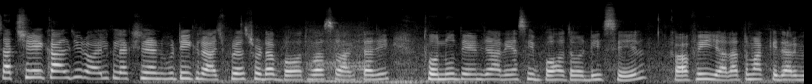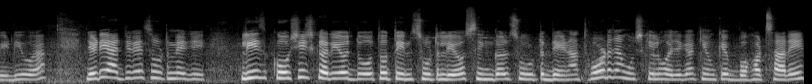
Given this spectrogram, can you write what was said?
ਸਤਿ ਸ਼੍ਰੀ ਅਕਾਲ ਜੀ royal collection and boutique Rajpura ਤੁਹਾਡਾ ਬਹੁਤ-ਬਹੁਤ ਸਵਾਗਤ ਹੈ ਜੀ। ਤੁਹਾਨੂੰ ਦੇਣ ਜਾ ਰਹੇ ਹਾਂ ਅਸੀਂ ਬਹੁਤ ਵੱਡੀ ਸੇਲ ਕਾਫੀ ਜ਼ਿਆਦਾ ਧਮਾਕੇਦਾਰ ਵੀਡੀਓ ਹੈ। ਜਿਹੜੇ ਅੱਜ ਦੇ ਸੂਟ ਨੇ ਜੀ ਪਲੀਜ਼ ਕੋਸ਼ਿਸ਼ ਕਰਿਓ ਦੋ ਤੋਂ ਤਿੰਨ ਸੂਟ ਲਿਓ ਸਿੰਗਲ ਸੂਟ ਦੇਣਾ ਥੋੜਾ ਜਿਹਾ ਮੁਸ਼ਕਿਲ ਹੋ ਜਾਏਗਾ ਕਿਉਂਕਿ ਬਹੁਤ ਸਾਰੇ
